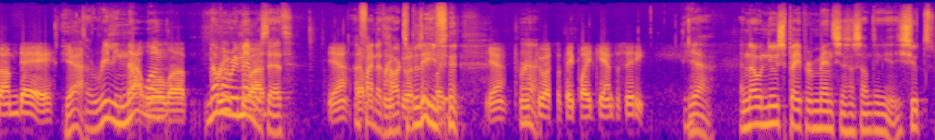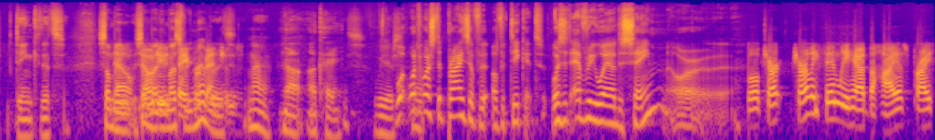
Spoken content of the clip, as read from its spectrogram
someday. Yeah, so really, no one, will, uh, no one remembers that. Yeah, I find that hard to, to believe. Played, yeah, prove yeah. to us that they played Kansas City. Yeah. Yeah. and no newspaper mentions or something. You should think that somebody no, somebody no must remember mentions. it. No, no, okay, That's weird. What, what was the price of a, of a ticket? Was it everywhere the same, or? Well, Char- Charlie Finley had the highest price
